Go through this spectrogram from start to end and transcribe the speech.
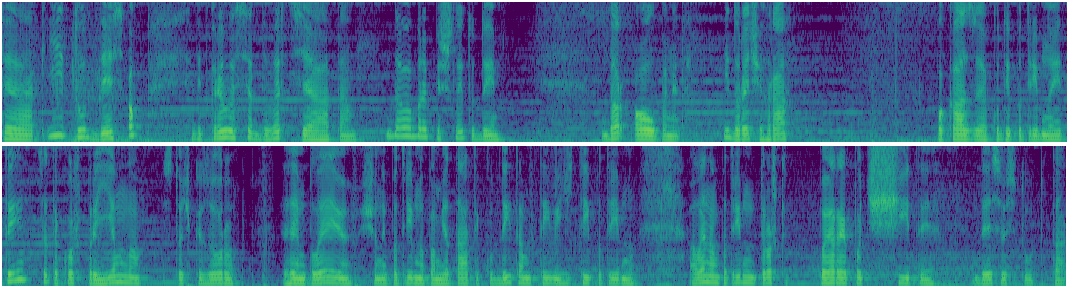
Так, і тут десь. Оп! Відкрилися дверцята. Добре, пішли туди. Door opened. І, до речі, гра показує, куди потрібно йти. Це також приємно з точки зору геймплею, що не потрібно пам'ятати, куди там йти, потрібно. Але нам потрібно трошки перепочити. Десь ось тут. Так.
